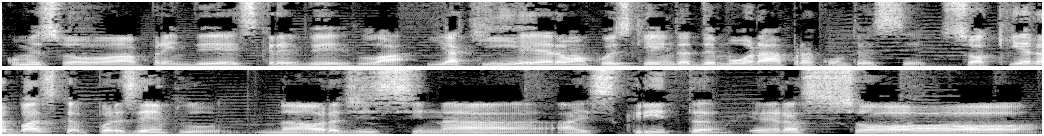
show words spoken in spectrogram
começou a aprender a escrever lá. E aqui era uma coisa que ainda demorar para acontecer. Só que era básica, por exemplo, na hora de ensinar a escrita, era só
